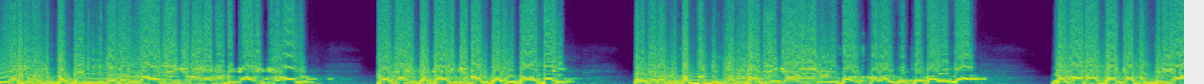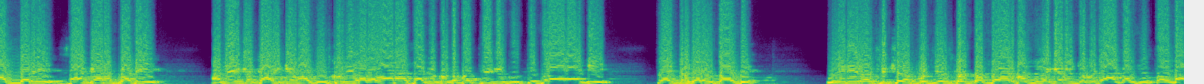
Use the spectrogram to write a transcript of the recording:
ఇవాళ వరకు పద్దెనిమిది నెలల్లో అనేకమైనటువంటి కార్యక్రమాలు ప్రజాహిత కార్యక్రమాలు జరుగుతూ ఉన్నాయి. ప్రజలకు సంబంధించినటువంటి అనేకమైనటువంటి సంస్కరణలు తెచ్చే భాగంగా రవాణా శాఖ మంత్రిగా అందరి సహకారంతో అనేక కార్యక్రమాలు తీసుకొని రవాణా శాఖకు ఒక ప్రత్యేక గుర్తింపు రావడానికి ప్రయత్నం జరుగుతూ ఉంది. నేను ఈరోజు శిక్షణ పూర్తి చేసుకుని తొంభై ఆరు మంది దగ్గర నుంచి ఒకటి ఆకాంక్షిస్తా ఉన్నా.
